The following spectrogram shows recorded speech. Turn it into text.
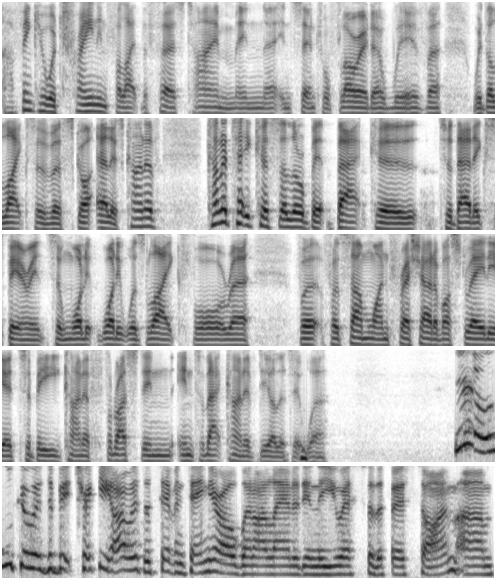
I think you were training for like the first time in uh, in Central Florida with uh, with the likes of uh, Scott Ellis. Kind of, kind of take us a little bit back to that experience and what it what it was like for. for, for someone fresh out of Australia to be kind of thrust in into that kind of deal, as it were. Yeah, well, look, it was a bit tricky. I was a 17 year old when I landed in the US for the first time. Um,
